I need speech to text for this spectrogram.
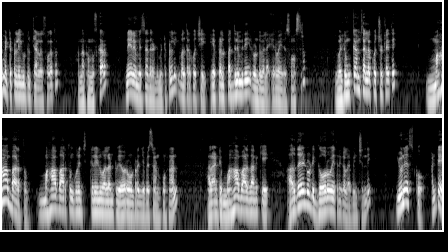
మిట్టపల్లి యూట్యూబ్ ఛానల్కి స్వాగతం. అందరూ నమస్కారం. నేను మీ శ్రీనాథరెడ్డి మిట్టపల్లి. ఇవాళ వచ్చి ఏప్రిల్ పద్దెనిమిది రెండు వేల ఇరవై ఐదు సంవత్సరం. ఇవాళ ముఖ్యాంశాల్లోకి వచ్చినట్లయితే మహాభారతం మహాభారతం గురించి తెలియని వాళ్ళంటూ ఎవరు ఉండరని చెప్పేసి అనుకుంటున్నాను. అలాంటి మహాభారతానికి అరుదైనటువంటి గౌరవవేతనగా లభించింది యునెస్కో. అంటే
